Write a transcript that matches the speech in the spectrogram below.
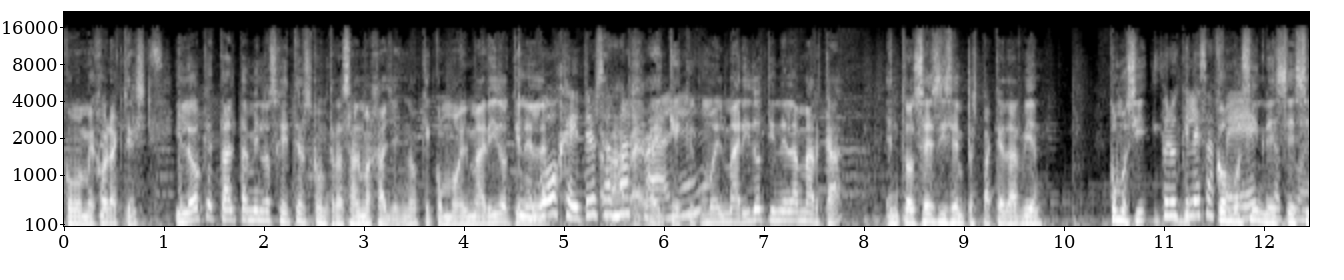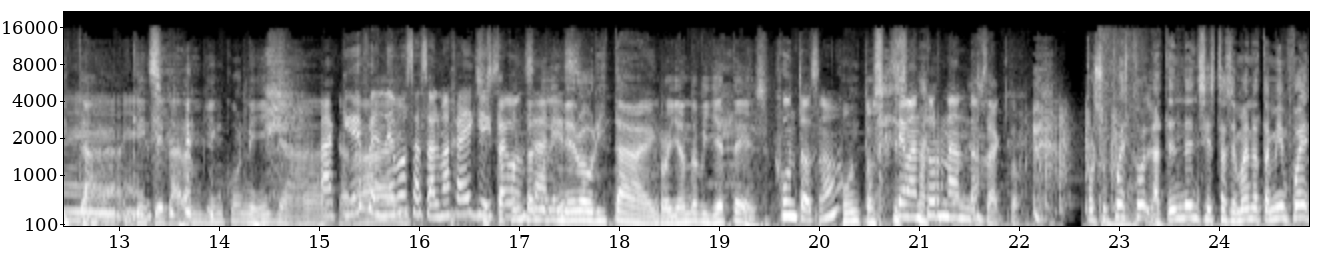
como mejor actriz. Y luego, ¿qué tal también los haters contra Salma Hayek, no? Que como el marido tiene la... Haters Salma Ah, que- que Hayek. como el marido tiene la marca, entonces dicen, pues, para quedar bien. Como si... Pero ¿qué les Como si afecta, necesitara pues? que quedaran bien con ella. Aquí caray. defendemos a Salma Hayek y Se está Isa contando González. dinero ahorita, enrollando billetes. Juntos, ¿no? Juntos. Se van turnando. Exacto. Por supuesto, la tendencia esta semana también fue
